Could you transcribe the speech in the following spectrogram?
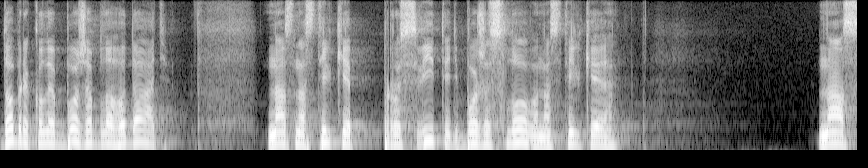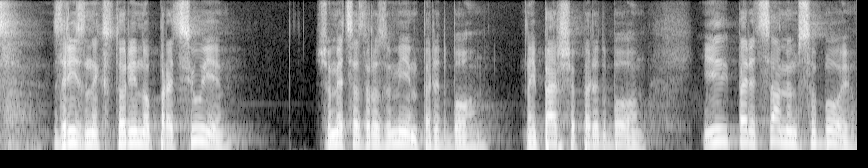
Добре, коли Божа благодать нас настільки просвітить Боже Слово, настільки нас з різних сторін працює, що ми це зрозуміємо перед Богом. Найперше перед Богом і перед самим собою.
